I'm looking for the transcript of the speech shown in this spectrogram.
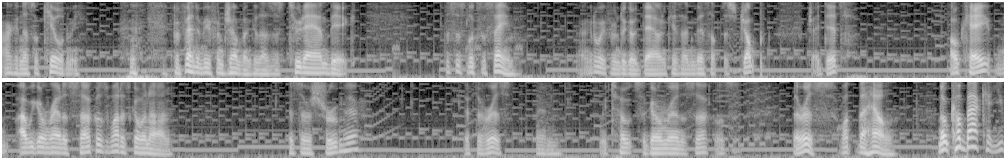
What killed me. Prevented me from jumping because I was just too damn big. This just looks the same. I'm gonna wait for him to go down in case I mess up this jump, which I did. Okay, are we going around in circles? What is going on? Is there a shroom here? If there is, then we totes are going around in circles. There is. What the hell? No, come back here, you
